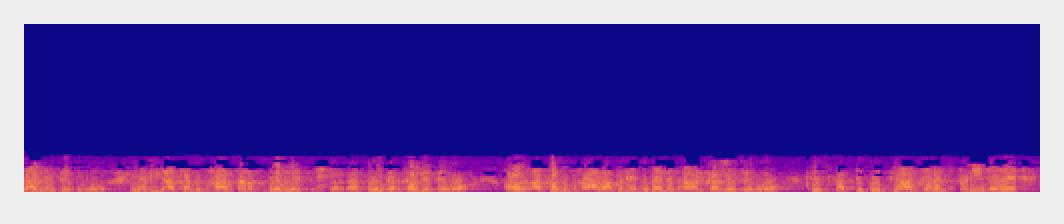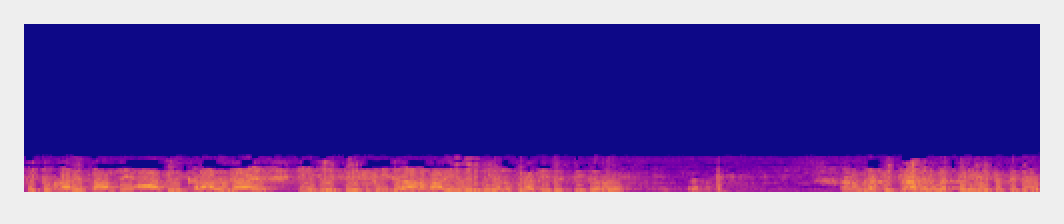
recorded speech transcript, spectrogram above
कर लेते हो यदि असत भाषण बोल लेते बोल कर, कर लेते हो और असद भाव अपने हृदय में धारण कर लेते हो तो सत्य को क्या गरज पड़ी है कि तुम्हारे सामने आके खड़ा हो जाए। कि हे शेख जी, जरा हमारी ओर भी अनुग्रह की दृष्टि करो। अनुग्रह की क्या ज़रूरत पड़ी है सत्य को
